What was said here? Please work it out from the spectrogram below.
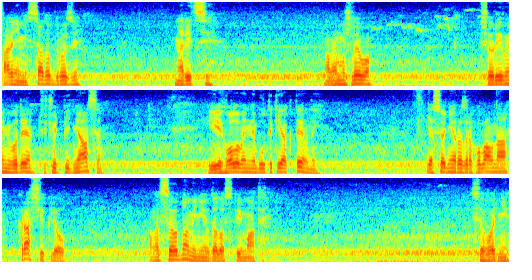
Гарні місця тут, друзі. На річці. Але можливо, що рівень води чуть-чуть піднявся. І головень не був такий активний. Я сьогодні розрахував на кращий кльов, але все одно мені вдалося спіймати. Сьогодні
